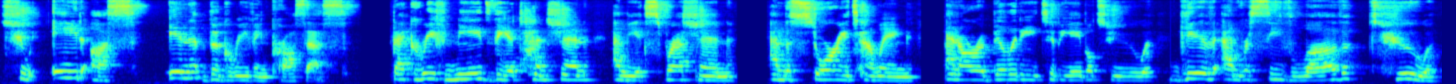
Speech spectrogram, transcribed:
to aid us in the grieving process. That grief needs the attention and the expression and the storytelling and our ability to be able to give and receive love to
